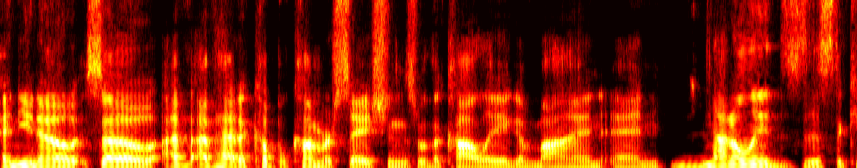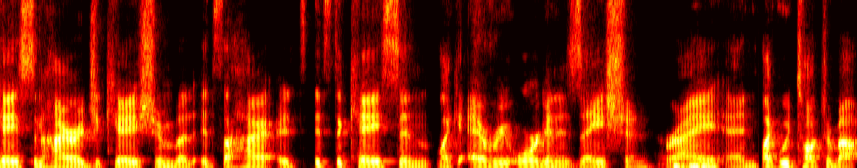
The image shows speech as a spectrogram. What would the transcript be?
And you know, so I've I've had a couple conversations with a colleague of mine, and not only is this the case in higher education, but it's the higher it's it's the case in like every organization, mm-hmm. right? Mm-hmm. And like we talked about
